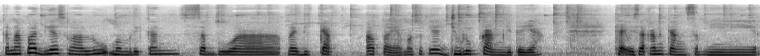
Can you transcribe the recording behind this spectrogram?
kenapa dia selalu memberikan sebuah predikat apa ya maksudnya julukan gitu ya. Kayak misalkan Kang Semir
